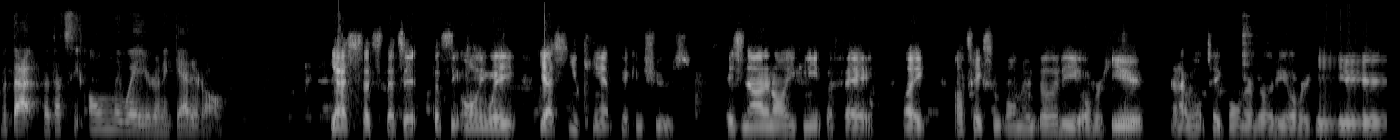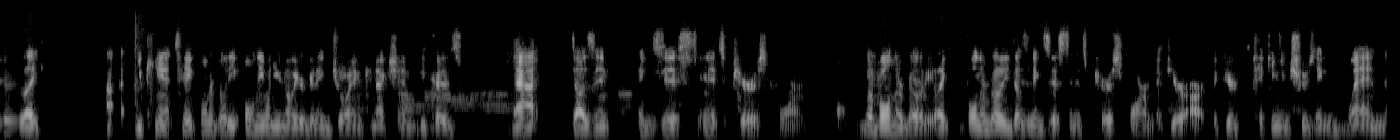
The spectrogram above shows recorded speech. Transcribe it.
But that, but that's the only way you're going to get it all. Yes, that's that's it. That's the only way. Yes, you can't pick and choose. It's not an all-you-can-eat buffet. Like I'll take some vulnerability over here, and I won't take vulnerability over here. Like you can't take vulnerability only when you know you're getting joy and connection because that doesn't exist in its purest form the vulnerability like vulnerability doesn't exist in its purest form if you're if you're picking and choosing when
